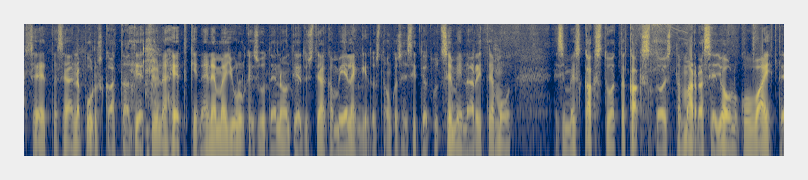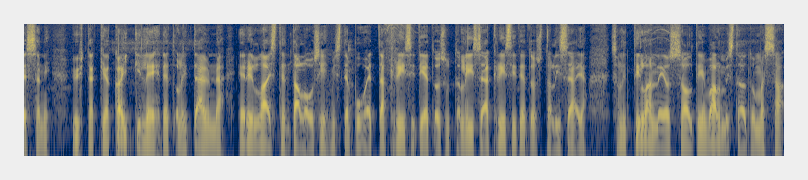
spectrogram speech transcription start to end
se, että se aina purskahtaa tiettyinä hetkinä enemmän julkisuuteen, on tietysti aika mielenkiintoista. Onko se sitten jotkut seminaarit ja muut. Esimerkiksi 2012 marras- ja joulukuun vaihteessa, niin yhtäkkiä kaikki lehdet oli täynnä erilaisten talousihmisten puhetta, kriisitietoisuutta lisää, kriisitietoisuutta lisää. Ja se oli tilanne, jossa oltiin valmistautumassa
